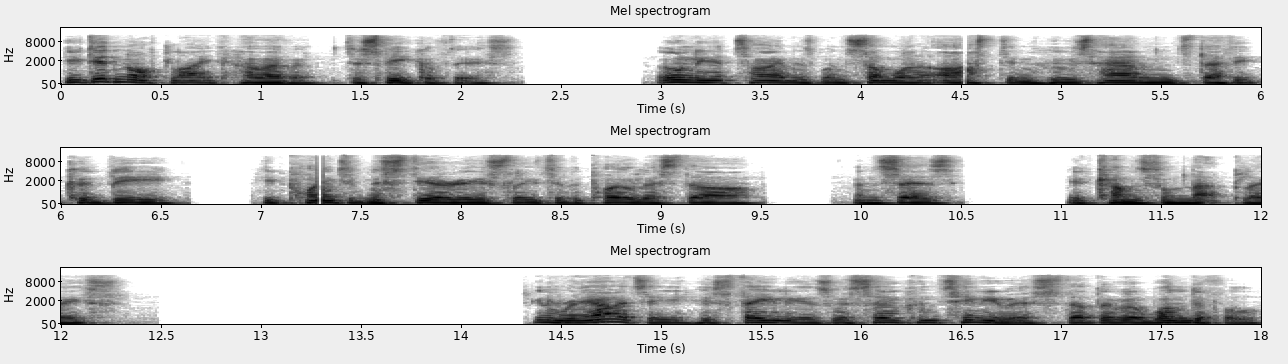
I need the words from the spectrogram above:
He did not like, however, to speak of this. Only at times when someone asked him whose hand that it could be, He pointed mysteriously to the polar star and says, It comes from that place. In reality, his failures were so continuous that they were wonderful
